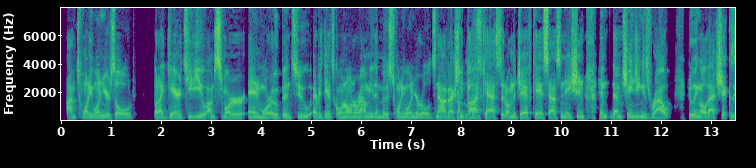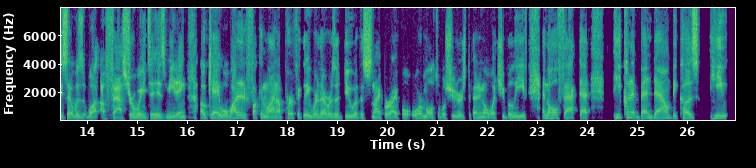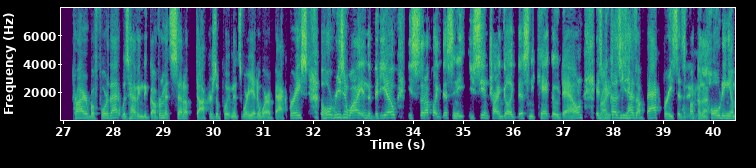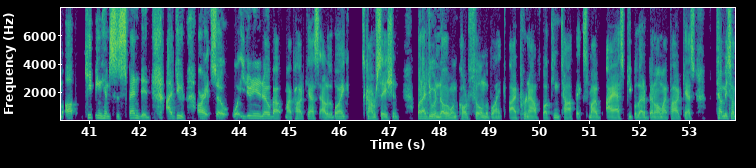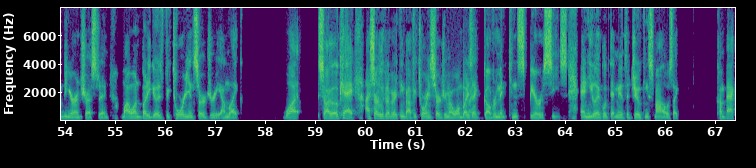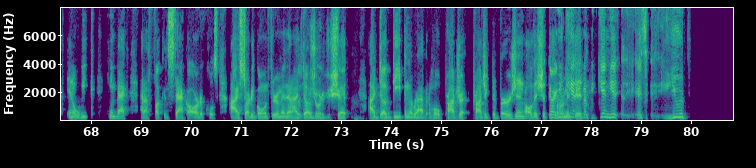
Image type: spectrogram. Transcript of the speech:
I'm 21 years old, but I guarantee to you, I'm smarter and more open to everything that's going on around me than most 21 year olds. Now, I've actually podcasted on the JFK assassination, him them changing his route, doing all that shit because he said it was what a faster way to his meeting. Okay, well, why did it fucking line up perfectly where there was a dude with a sniper rifle or multiple shooters, depending on what you believe, and the whole fact that he couldn't bend down because he prior before that was having the government set up doctor's appointments where he had to wear a back brace. The whole reason why in the video he stood up like this and he you see him try and go like this and he can't go down is Right. because he has a back brace that's I didn't know fucking that. holding him up, keeping him suspended. I dude, all right, so what you do need to know about my podcast, Out of the Blank, it's a conversation. But I do another one called fill in the blank. I print out fucking topics. My I ask people that have been on my podcast, tell me something you're interested in. My one buddy goes Victorian surgery. I'm like, what? So I go, okay. I started looking up everything about Victorian surgery. My one buddy's Right. like government conspiracies. And he like looked at me with a joking smile. I was like, come back in a week. Came back, had a fucking stack of articles. I started going through them and then I There's no dug shortage of shit. I dug deep in the rabbit hole. Project Project Diversion, all this shit the No, you government can't did. even begin. You, it's you.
